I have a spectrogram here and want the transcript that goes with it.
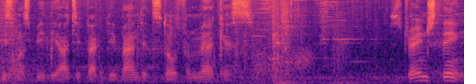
This must be the artifact the bandit stole from Mercus. Strange thing.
